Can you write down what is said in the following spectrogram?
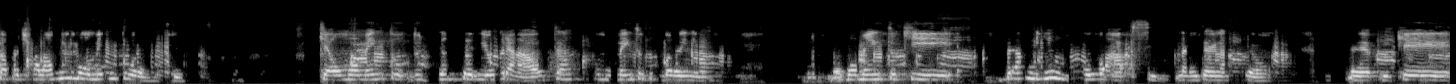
só para te falar um momento antes. que é o momento do dia anterior à alta, o momento do banho. O momento que, para mim, foi o ápice na internação. Né? Porque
